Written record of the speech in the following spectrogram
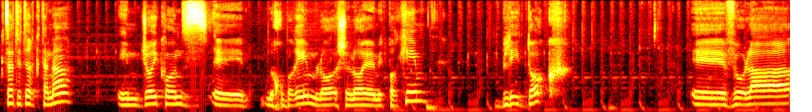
קצת יותר קטנה, עם Joy-Cons אה, מחוברים לא, שלא אה, מתפרקים בלי dock אה, ועולה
